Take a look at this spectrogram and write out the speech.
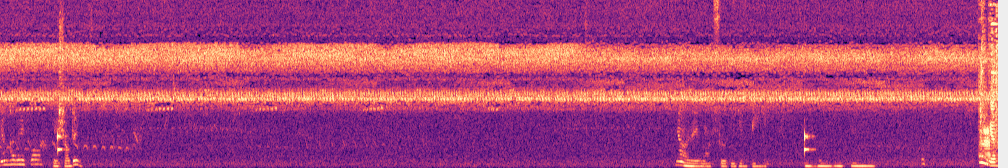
You don't have any coal? Yes, y'all do. You don't more food you can eat. There you go.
